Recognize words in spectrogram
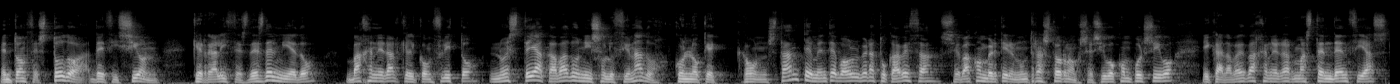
Entonces, toda decisión que realices desde el miedo va a generar que el conflicto no esté acabado ni solucionado, con lo que constantemente va a volver a tu cabeza, se va a convertir en un trastorno obsesivo compulsivo y cada vez va a generar más tendencias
